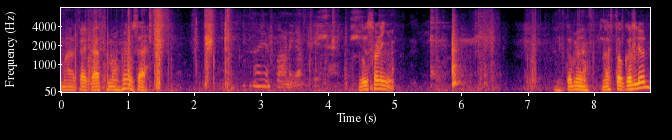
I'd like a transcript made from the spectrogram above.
માં કાંઈક હાથમાં શું સા લૂસણીયું. તમે નાસ્તો કરી લ્યો ને.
